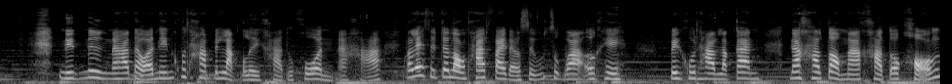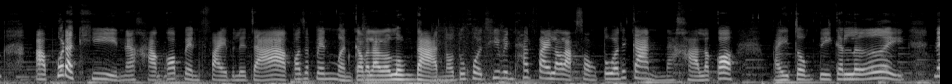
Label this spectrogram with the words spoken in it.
ๆนิดนึงนะคะ แต่ว่าเน้นคูลไทม์เป็นหลักเลยค่ะทุกคนนะคะตอนแรกเซฟจะลองธาตุไฟแต่เซฟรู้สึกว่าโอเค เป็นครูไทม์ละกันนะคะ ต่อมาค่ะตัวของอ่าผู้ดักขีนะคะ ก็เป็นไฟไปเลยจ้า ก็จะเป็นเหมือนกับเวลาเราลงด่านเนาะทุกคนที่เป็นธาตุไฟหลักๆ2ตัวด้วยกันนะคะ แล้วก็ไปโจมตีกันเลย ใน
